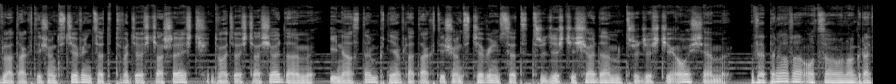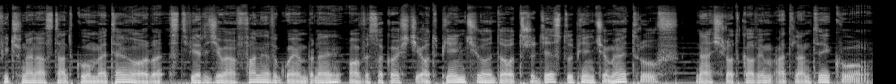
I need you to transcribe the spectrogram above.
W latach 1926-27 i następnie w latach 1937-38 wyprawa oceanograficzna na statku Meteor stwierdziła fale wgłębne o wysokości od 5 do 35 metrów na środkowym Atlantyku.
